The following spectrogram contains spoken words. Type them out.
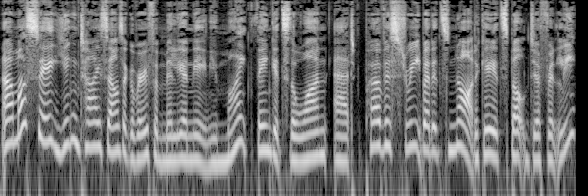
Now I must say Ying Thai sounds like a very familiar name. You might think it's the one at Purvis Street, but it's not, okay? It's spelled differently.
